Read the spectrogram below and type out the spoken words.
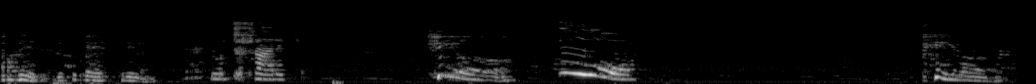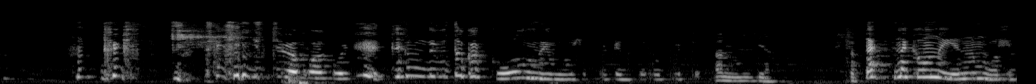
А? Ти куди я стріляю? Вот шарики. Хе. О! Ты из тебя плохой. Ты ну, только колны можешь так это робити. А ну є. Щас. Так на колни я не можу.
